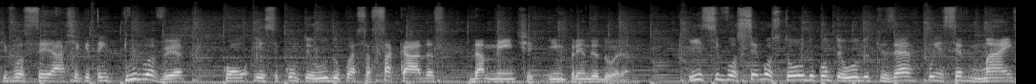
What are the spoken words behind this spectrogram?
que você acha que tem tudo a ver com esse conteúdo, com essas sacadas da mente empreendedora. E se você gostou do conteúdo e quiser conhecer mais,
